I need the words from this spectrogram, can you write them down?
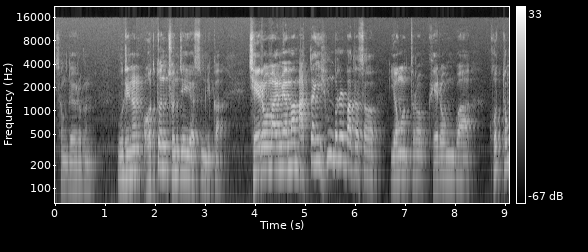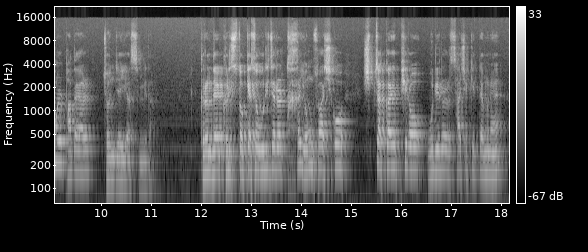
성도 여러분, 우리는 어떤 존재였습니까? 죄로 말미암아 마땅히 형벌을 받아서 영원토록 괴로움과 고통을 받아야 할 존재였습니다. 그런데 그리스도께서 우리 죄를 다 용서하시고 십자가의 피로 우리를 사셨기 때문에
